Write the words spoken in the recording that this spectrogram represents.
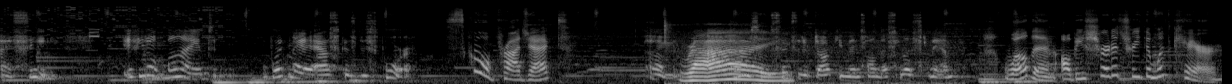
I see. If you don't mind, what may I ask is this for? School project. Um, there are some Right. sensitive documents on this list, ma'am. Well, then, I'll be sure to treat them with care.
